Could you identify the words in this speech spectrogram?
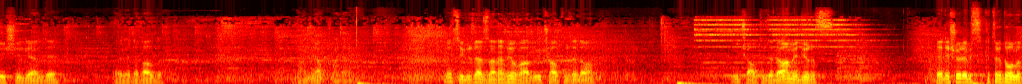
Yeşil geldi. Öyle de kaldı. Lan yapma ya. Neyse güzel zarar yok abi. 3-600'e devam. 3.600'e devam ediyoruz. Ve de şöyle bir scooter da olur.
